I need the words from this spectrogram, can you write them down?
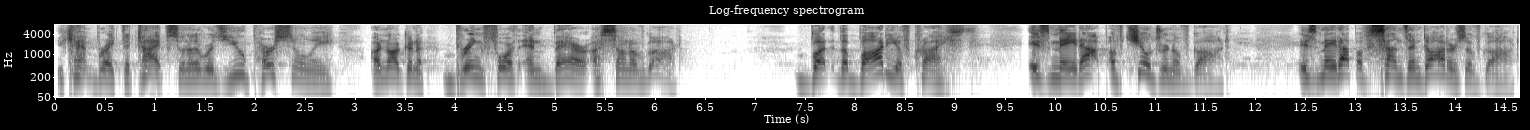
You can't break the type. So, in other words, you personally are not going to bring forth and bear a son of God. But the body of Christ is made up of children of God, is made up of sons and daughters of God.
